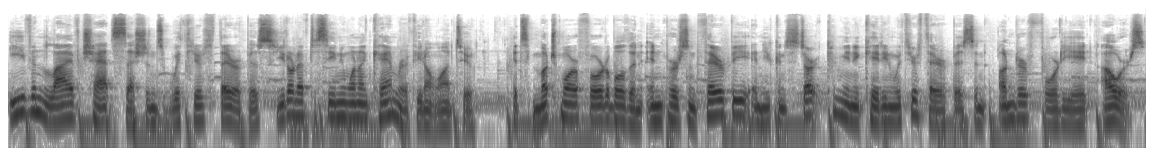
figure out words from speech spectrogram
even live chat sessions with your therapist. You don't have to see anyone on camera if you don't want to. It's much more affordable than in person therapy, and you can start communicating with your therapist in under 48 hours.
